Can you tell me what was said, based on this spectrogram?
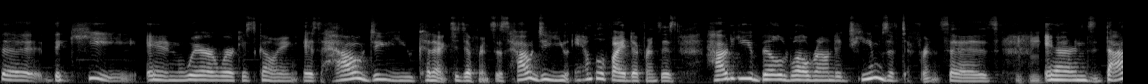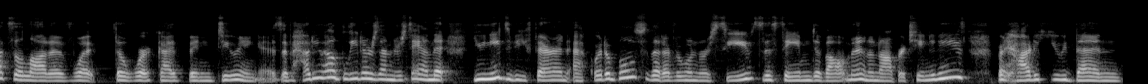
the the key in where work is going is how do you connect to differences? How do you amplify differences? How do you build well-rounded teams of differences? Mm-hmm. And that's a lot of what the work I've been doing is of how do you help leaders understand that you need to be fair and equitable so that everyone receives the same development and opportunities, but how do you then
